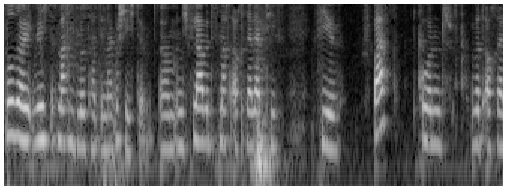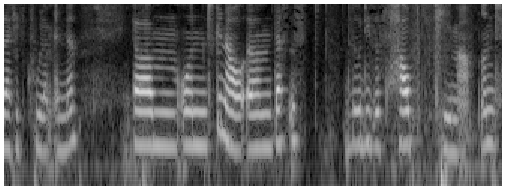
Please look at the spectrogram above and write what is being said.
So soll, will ich das machen, bloß halt in der Geschichte. Ähm, und ich glaube, das macht auch relativ viel Spaß und wird auch relativ cool am Ende. Ähm, und genau, ähm, das ist so dieses Hauptthema. Und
